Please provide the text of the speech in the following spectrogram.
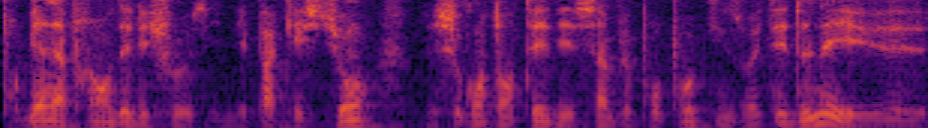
pour bien appréhender les choses. Il n'est pas question de se contenter des simples propos qui nous ont été donnés. Euh,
